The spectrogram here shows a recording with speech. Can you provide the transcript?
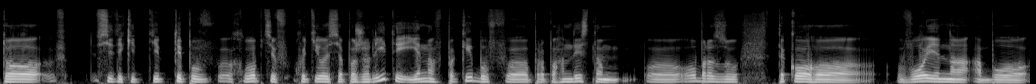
то всі такі типу хлопців хотілося пожаліти, і я навпаки був е, пропагандистом образу такого воїна або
